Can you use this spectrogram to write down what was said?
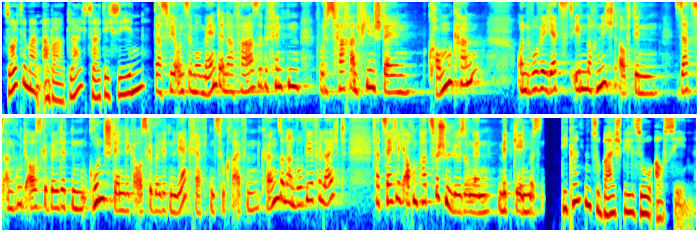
sollte man aber gleichzeitig sehen, dass wir uns im Moment in einer Phase befinden, wo das Fach an vielen Stellen kommen kann und wo wir jetzt eben noch nicht auf den Satz an gut ausgebildeten, grundständig ausgebildeten Lehrkräften zugreifen können, sondern wo wir vielleicht tatsächlich auch ein paar Zwischenlösungen mitgehen müssen. Die könnten zum Beispiel so aussehen.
